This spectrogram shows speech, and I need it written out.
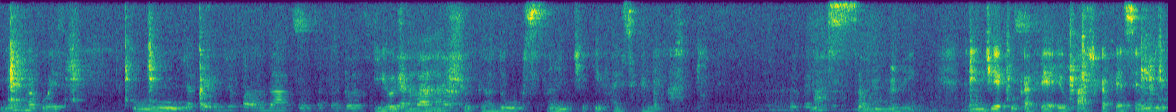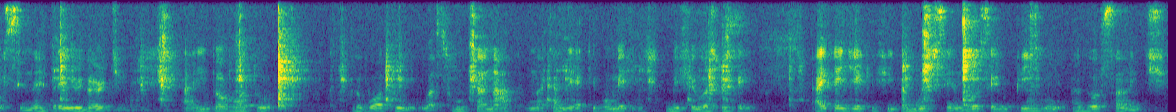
Mesma coisa. O... Já perdi o paladar com o café doce. E eu já né? acho que o adoçante que faz canelado. Nossa, mãe. Tem dia que o café, eu faço café sem doce, né? Pra eu e. Aí então eu boto, eu boto o açúcar na, na caneca e vou mexer, mexer o açúcar aí. Aí tem dia que fica muito sem doce, aí eu pingo adoçante,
